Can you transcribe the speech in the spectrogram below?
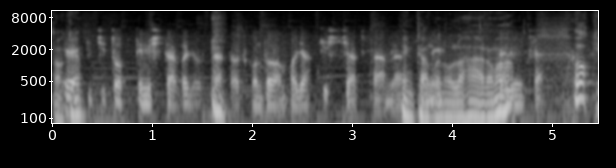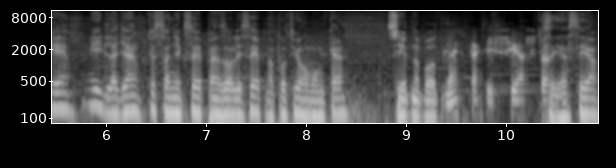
Okay. Én kicsit optimistább vagyok, tehát azt gondolom, hogy a kisebb szám lesz. Inkább a 0,3. Oké, okay, így legyen. Köszönjük szépen, Zoli, szép napot, jó munkát! Szép napot! Nektek is, sziasztok! Szia, szia!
